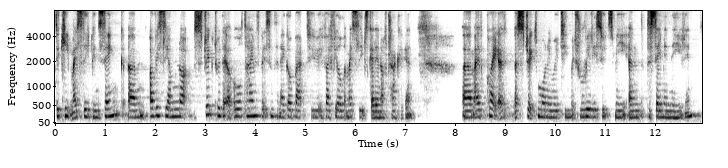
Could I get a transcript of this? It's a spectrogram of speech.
to keep my sleep in sync. Um, obviously i'm not strict with it at all times but it's something i go back to if i feel that my sleep's getting off track again. Um, i have quite a, a strict morning routine which really suits me and the same in the evening.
